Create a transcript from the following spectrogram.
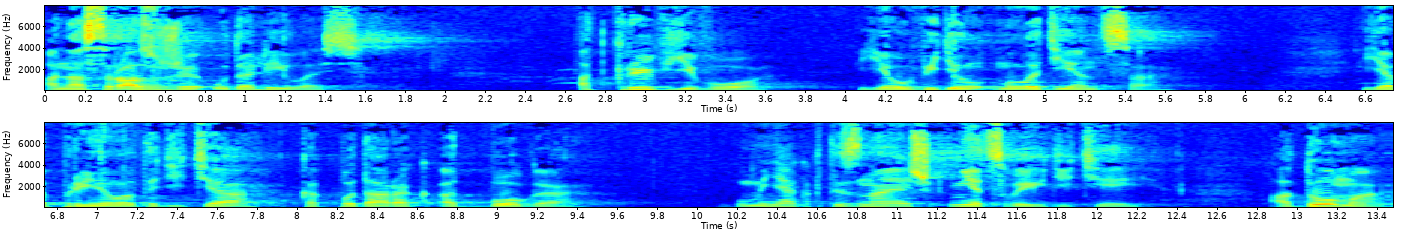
Она сразу же удалилась. Открыв его, я увидел младенца. Я принял это дитя как подарок от Бога, у меня, как ты знаешь, нет своих детей. А дома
